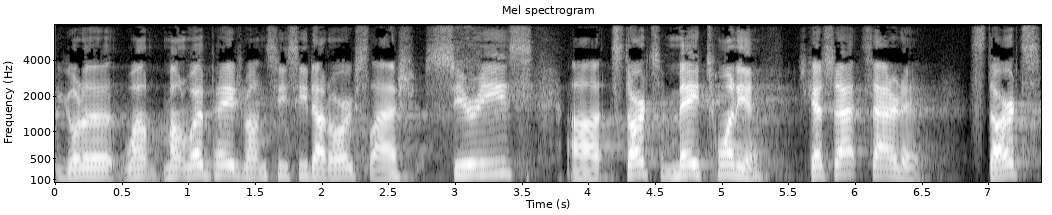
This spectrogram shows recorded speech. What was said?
you go to the Mountain webpage, mountaincc.org slash series. Uh, starts May 20th. Did you catch that? Saturday. Starts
